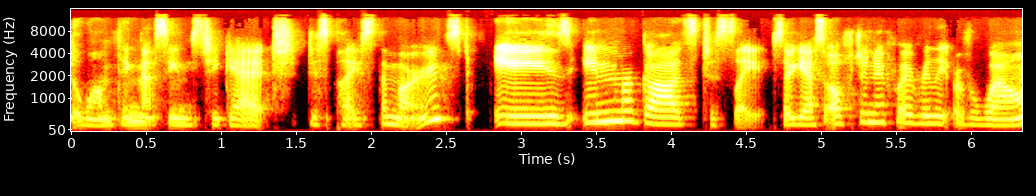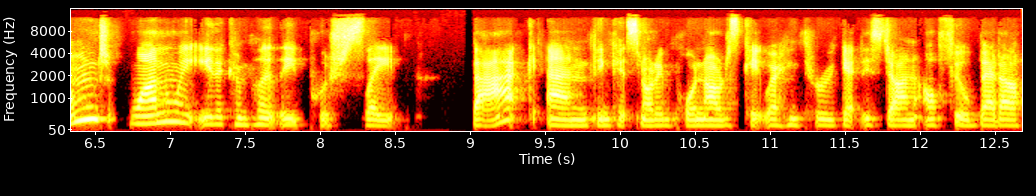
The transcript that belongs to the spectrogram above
the one thing that seems to get displaced the most is in regards to sleep. So, yes, often if we're really overwhelmed, one, we either completely push sleep back and think it's not important. I'll just keep working through, get this done. I'll feel better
